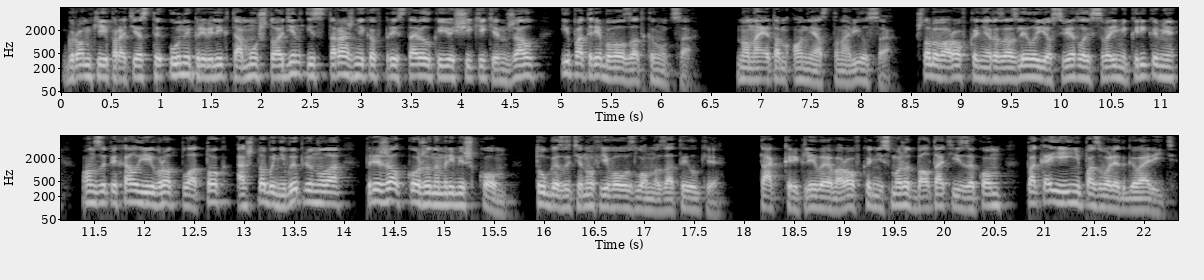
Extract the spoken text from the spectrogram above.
Громкие протесты Уны привели к тому, что один из стражников приставил к ее щеке кинжал и потребовал заткнуться. Но на этом он не остановился. Чтобы воровка не разозлила ее светлых своими криками, он запихал ей в рот платок, а чтобы не выплюнула, прижал кожаным ремешком, туго затянув его узлом на затылке. Так крикливая воровка не сможет болтать языком, пока ей не позволят говорить.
